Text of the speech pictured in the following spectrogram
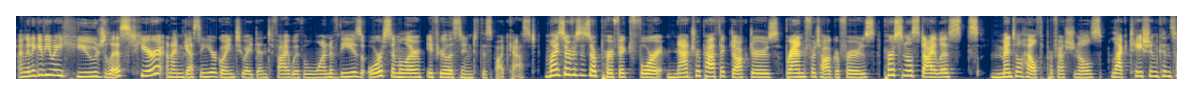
I'm going to give you a huge list here, and I'm guessing you're going to identify with one of these or similar if you're listening to this podcast. My services are perfect for naturopathic doctors, brand photographers, personal stylists, mental health professionals, lactation consultants,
